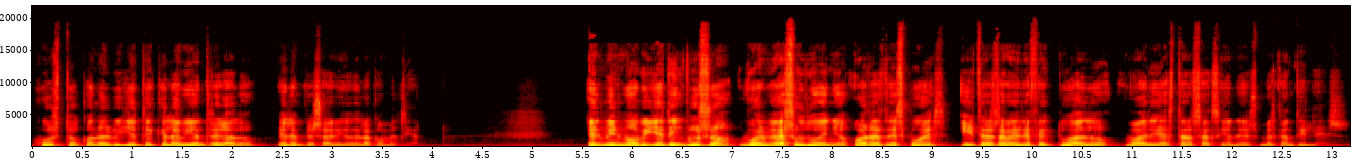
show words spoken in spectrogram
justo con el billete que le había entregado el empresario de la convención. El mismo billete incluso vuelve a su dueño horas después y tras haber efectuado varias transacciones mercantiles.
